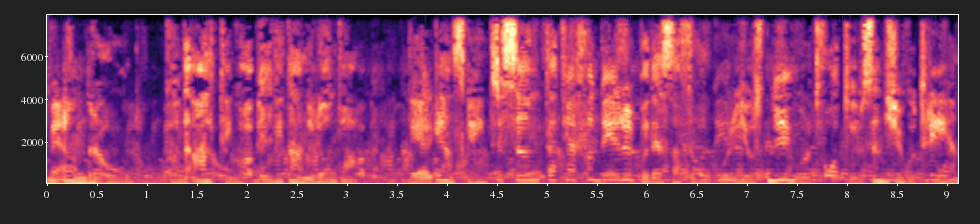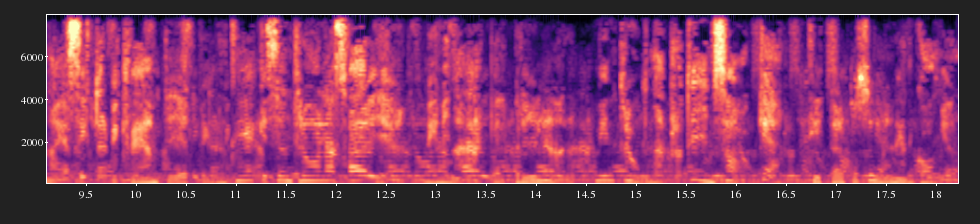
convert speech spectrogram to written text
Med andra ord, kunde allting ha blivit annorlunda? Det är ganska intressant att jag funderar på dessa frågor just nu år 2023 när jag sitter bekvämt i ett bibliotek i centrala Sverige, med mina Apple-prylar, min trogna proteinsake, tittar på solnedgången,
